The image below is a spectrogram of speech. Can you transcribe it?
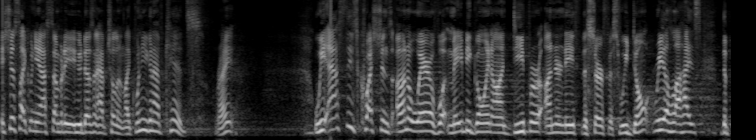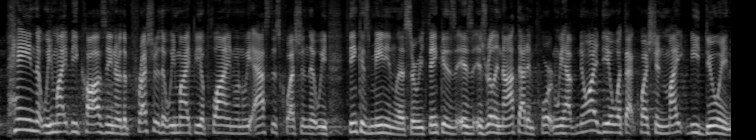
It's just like when you ask somebody who doesn't have children, like, when are you going to have kids, right? We ask these questions unaware of what may be going on deeper underneath the surface. We don't realize the pain that we might be causing or the pressure that we might be applying when we ask this question that we think is meaningless or we think is, is, is really not that important. We have no idea what that question might be doing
